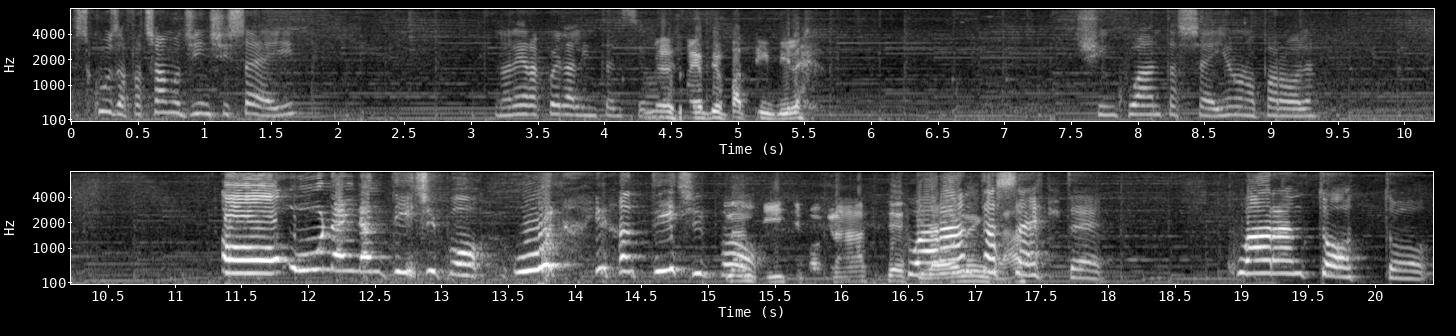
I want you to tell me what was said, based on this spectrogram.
Scusa, facciamo Ginci 6? Non era quella l'intenzione. È più fattibile. 56, io non ho parole. Oh, una in anticipo! Una in anticipo! In anticipo, grazie. 47 48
